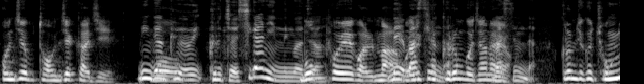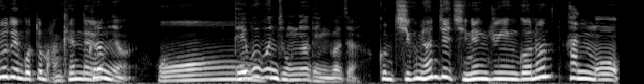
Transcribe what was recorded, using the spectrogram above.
언제부터 언제까지? 그러니까 뭐 그 그렇죠 시간이 있는 거죠. 목표액 얼마? 네, 뭐 맞습니다. 그런 거잖아요. 맞습니다. 그럼 이제 그 종료된 것도 많겠네요. 그럼요. 오. 대부분 종료된 거죠. 그럼 지금 현재 진행 중인 거는 한 뭐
